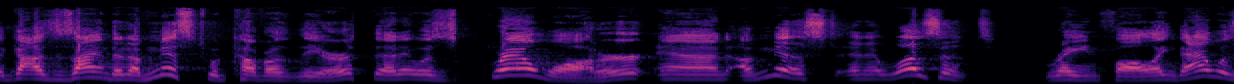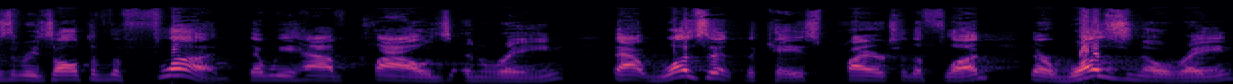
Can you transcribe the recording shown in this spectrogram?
that God's designed that a mist would cover the earth, that it was groundwater and a mist, and it wasn't rain falling. That was the result of the flood that we have clouds and rain. That wasn't the case prior to the flood. There was no rain,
